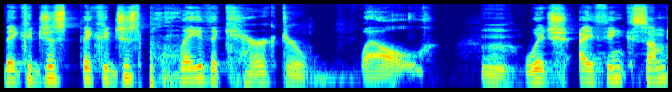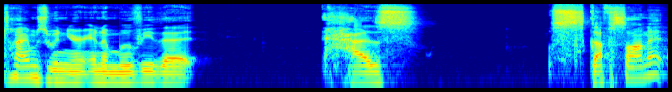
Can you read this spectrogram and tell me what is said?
they could just they could just play the character well, Mm. which I think sometimes when you're in a movie that has scuffs on it,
